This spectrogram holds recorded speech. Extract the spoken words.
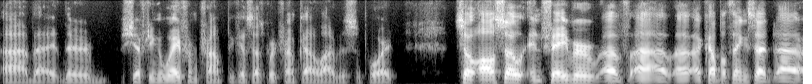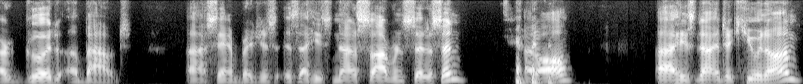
Uh, they're shifting away from Trump because that's where Trump got a lot of his support. So, also in favor of uh, a, a couple things that uh, are good about uh, Sam Bridges is that he's not a sovereign citizen at all. Uh, he's not into QAnon.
